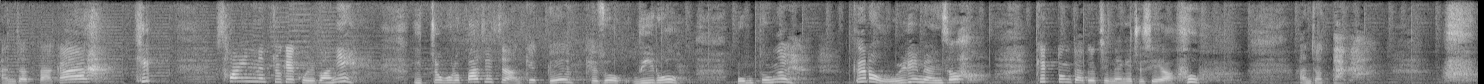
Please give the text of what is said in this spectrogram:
앉았다가 힙! 서 있는 쪽의 골반이 이쪽으로 빠지지 않게끔 계속 위로 몸통을 끌어올리면서 킥 동작을 진행해 주세요. 후! 앉았다가 후.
